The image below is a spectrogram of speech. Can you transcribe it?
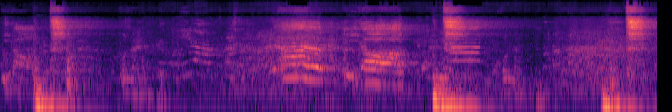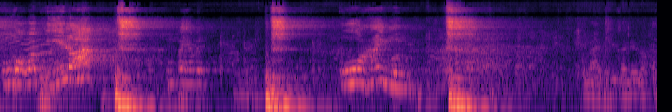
ผีหลอกคนไหนอ้ ให้มึงตรงไหนพที่ใครเรียกรับกัน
